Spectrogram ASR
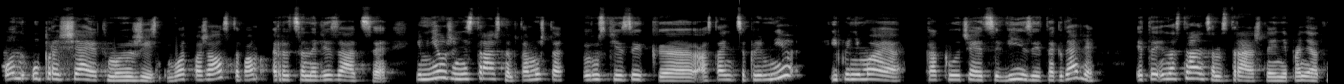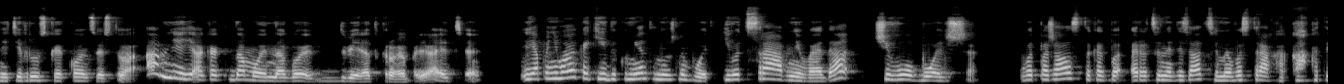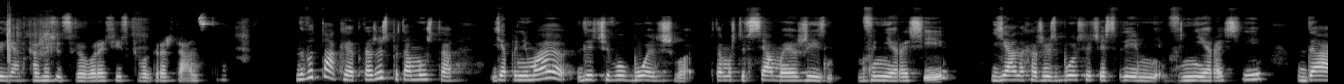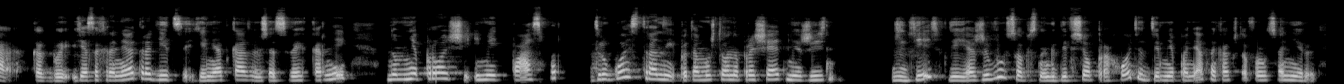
Он упрощает мою жизнь. Вот, пожалуйста, вам рационализация. И мне уже не страшно, потому что русский язык э, останется при мне, и понимая, как получается виза и так далее, это иностранцам страшно и непонятно идти в русское консульство. А мне я как домой ногой дверь открою, понимаете? Я понимаю, какие документы нужно будет. И вот сравнивая, да, чего больше, вот, пожалуйста, как бы рационализация моего страха. Как это я откажусь от своего российского гражданства? Ну вот так я откажусь, потому что я понимаю, для чего большего. Потому что вся моя жизнь вне России. Я нахожусь большую часть времени вне России. Да, как бы я сохраняю традиции, я не отказываюсь от своих корней, но мне проще иметь паспорт другой страны, потому что он упрощает мне жизнь здесь, где я живу, собственно, где все проходит, где мне понятно, как что функционирует.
